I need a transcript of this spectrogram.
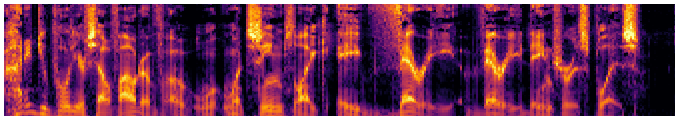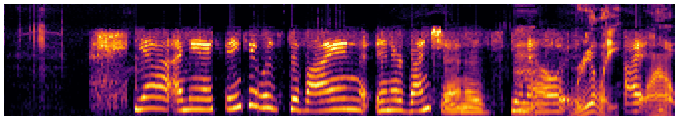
How did you pull yourself out of uh, what seems like a very, very dangerous place? Yeah, I mean, I think it was divine intervention. Is you mm, know, really, I, wow,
